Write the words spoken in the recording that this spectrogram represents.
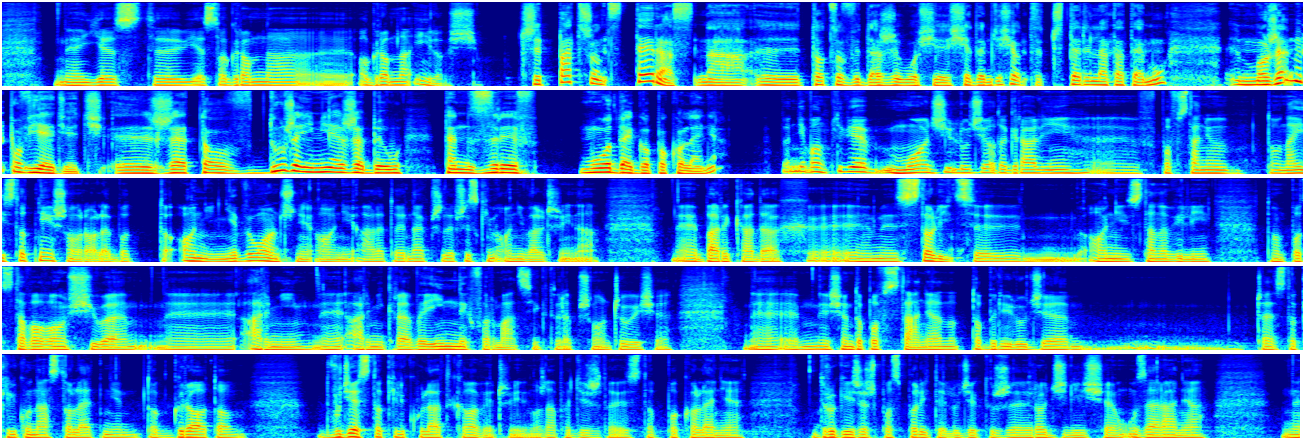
jest, jest ogromna, ogromna ilość. Czy patrząc teraz na e, to, co wydarzyło się 74 lata temu, możemy powiedzieć, że to w dużej mierze był ten zryw młodego pokolenia? No niewątpliwie młodzi ludzie odegrali e, w powstaniu tą najistotniejszą rolę, bo to oni, nie wyłącznie oni, ale to jednak przede wszystkim oni walczyli na e, barykadach e, stolicy. Oni stanowili tą podstawową siłę armii, Armii Krajowej i innych formacji, które przyłączyły się, się do powstania. No, to byli ludzie często kilkunastoletni, to gro to dwudziestokilkulatkowie, czyli można powiedzieć, że to jest to pokolenie II Rzeczpospolitej, ludzie, którzy rodzili się u zarania e,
